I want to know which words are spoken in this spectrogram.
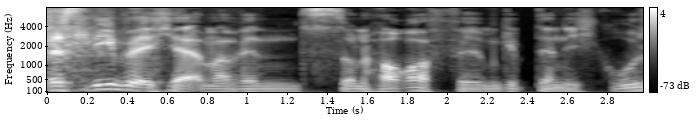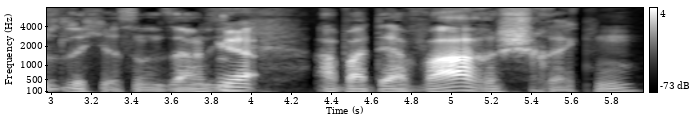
das liebe ich ja immer, wenn es so einen Horrorfilm gibt, der nicht gruselig ist. Und dann sagen die, Ja. aber der wahre Schrecken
